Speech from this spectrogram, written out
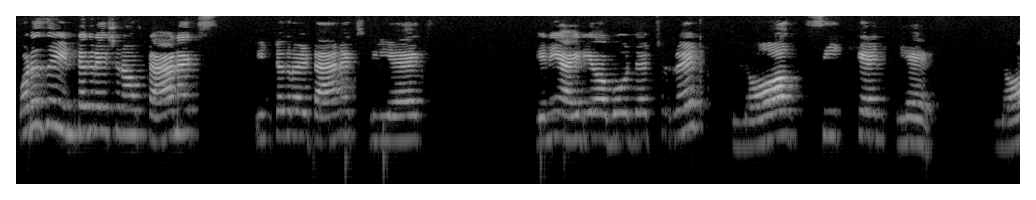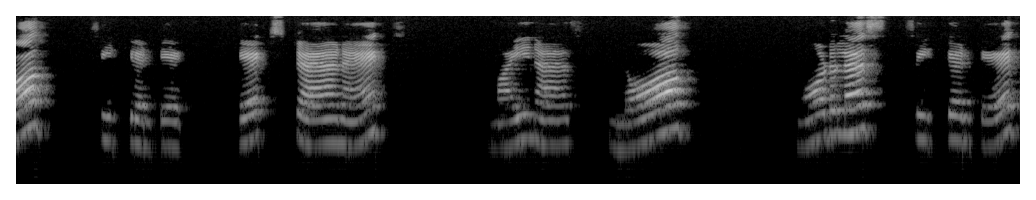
What is the integration of tan x? Integral tan x dx. Any idea about that children? Log secant x. Log secant x. x tan x minus log modulus secant x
